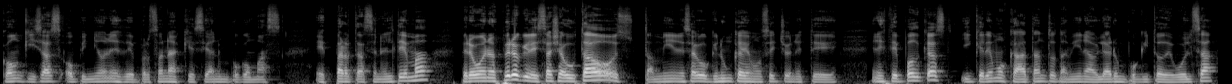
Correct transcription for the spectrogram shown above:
con quizás opiniones de personas que sean un poco más expertas en el tema. Pero bueno, espero que les haya gustado. también es algo que nunca hemos hecho en este, en este podcast y queremos cada tanto también hablar un poquito de bolsa,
